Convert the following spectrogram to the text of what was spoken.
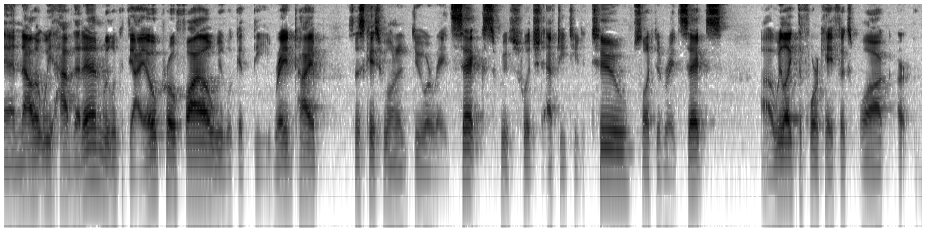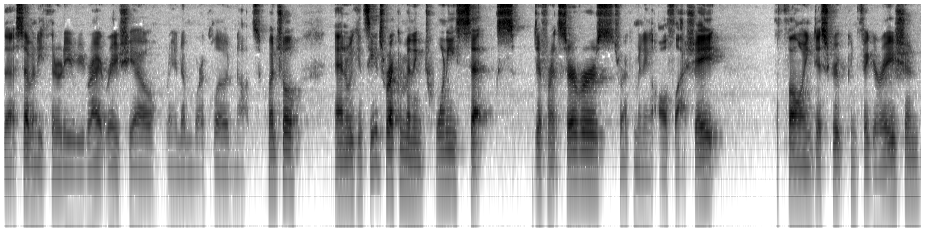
And now that we have that in, we look at the I.O. profile, we look at the RAID type. So in this case, we want to do a RAID 6. We've switched FTT to 2, selected RAID 6. Uh, we like the 4K fixed block, the 70-30 read-write ratio, random workload, not sequential. And we can see it's recommending 26 different servers. It's recommending all flash 8. The following disk group configuration.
